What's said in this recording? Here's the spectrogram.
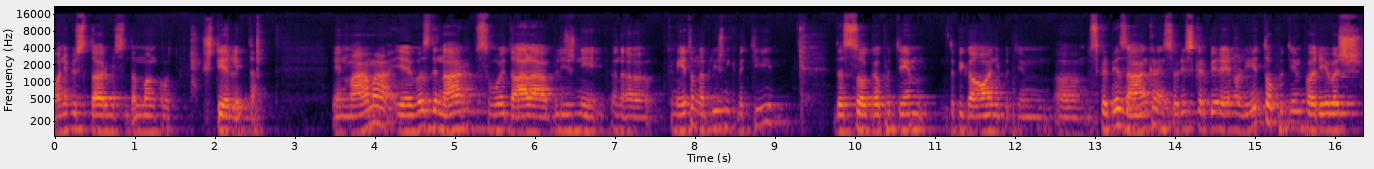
On je bil star, mislim, da manj kot štiri leta. In mama je vse denar svoj dala bližnji, na, kmetom na bližnji kmetiji, da potem, da bi ga oni potem um, skrbeli za Anka in so res skrbeli eno leto, potem pa revaš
